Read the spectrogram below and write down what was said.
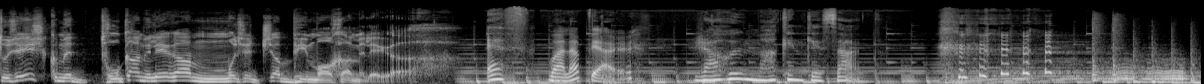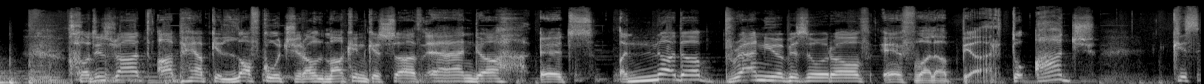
तुझे इश्क में धोखा मिलेगा मुझे जब भी मौका मिलेगा। एफ़ वाला प्यार राहुल माकिन के साथ। खातिन रात आप हैं आपके लव कोच राहुल माकिन के साथ and it's another brand new episode of F वाला प्यार। तो आज किस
